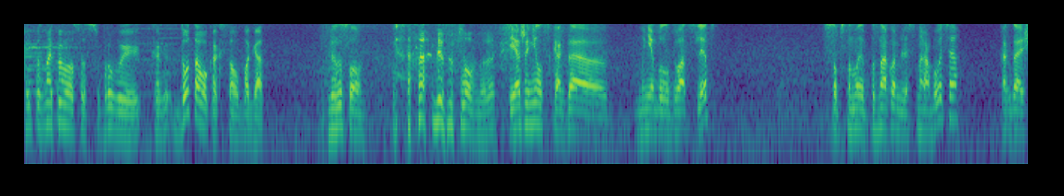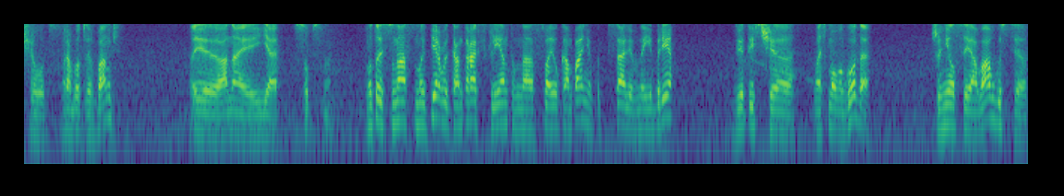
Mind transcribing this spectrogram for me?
Ты познакомился с супругой как- до того, как стал богат? Безусловно. Безусловно, да? Я женился, когда мне было 20 лет. Собственно, мы познакомились на работе, когда еще вот работали в банке. И она и я, собственно. Ну, то есть у нас мы первый контракт с клиентом на свою компанию подписали в ноябре 2008 года. Женился я в августе.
